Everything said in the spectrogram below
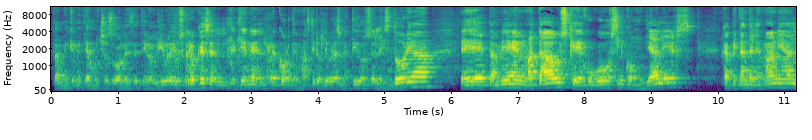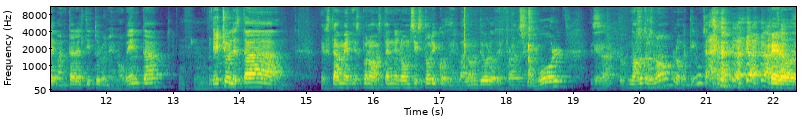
también que metía muchos goles de tiro libre. Pues Es creo que es el que tiene el récord de más tiros libres metidos en la historia. Eh, también Mataus, que jugó cinco mundiales, capitán de Alemania, levantar el título en el 90. Ujú. De hecho, él está, está, es- bueno, está en el 11 histórico del Balón de Oro de France Football. Exacto. Nosotros no, lo metimos. Pero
